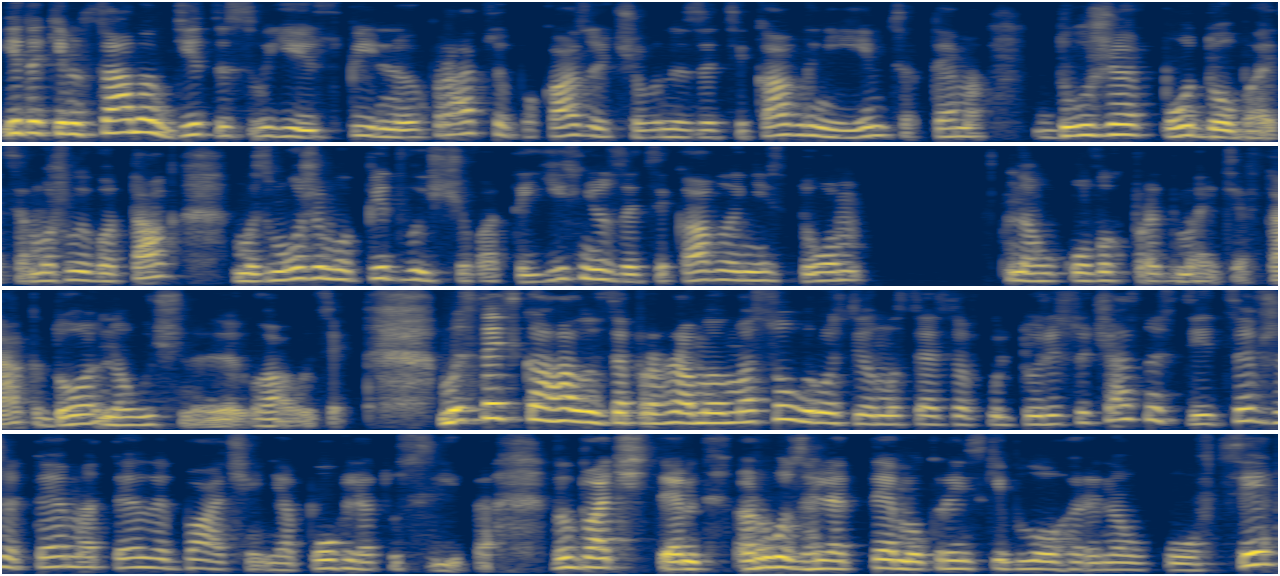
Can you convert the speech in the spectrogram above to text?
І таким самим діти своєю спільною працею показують, що вони зацікавлені, їм ця тема дуже подобається. Можливо, так ми зможемо підвищувати їхню зацікавленість до наукових предметів, так, до научної галузі. Мистецька галузь за програмою МАСОЛ, розділ мистецтва в культурі сучасності, і це вже тема телебачення, погляд у світа. Ви бачите розгляд теми українські блогери-науковці.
